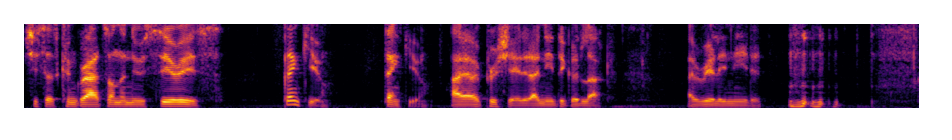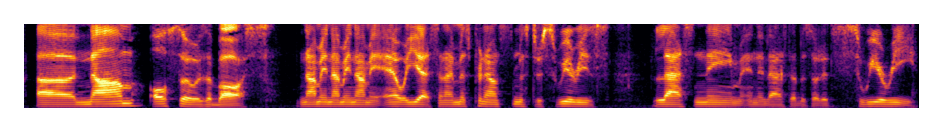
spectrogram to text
She says, Congrats on the new series. Thank you. Thank you. I appreciate it. I need the good luck. I really need it. uh, Nam also is a boss. Nami, Nami, Nami. Oh, yes, and I mispronounced Mr. Sweary's last name in the last episode. It's Sweary.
